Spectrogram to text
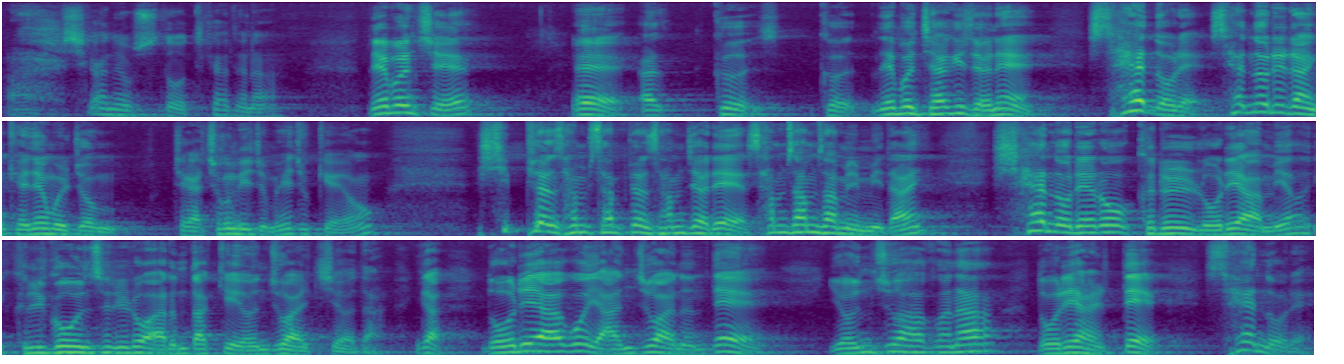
아 시간이 없어도 어떻게 해야 되나 네 번째 예, 아, 그, 그 네 번째 하기 전에 새 노래 새 노래라는 개념을 좀 제가 정리 좀 해줄게요 시편 33편 3절에 333입니다. 새 노래로 그를 노래하며 즐거운 소리로 아름답게 연주할지어다. 그러니까 노래하고 연주하는데 연주하거나 노래할 때 새 노래.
